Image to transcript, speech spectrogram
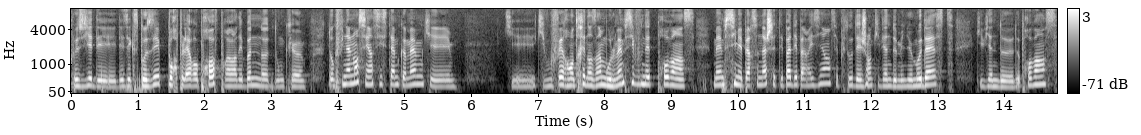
faisiez des, exposés pour plaire aux profs, pour avoir des bonnes notes. Donc, euh, finalement, c'est un système quand même qui, vous fait rentrer dans un moule, même si vous venez de province, même si mes personnages, ce pas des Parisiens, c'est plutôt des gens qui viennent de milieux modestes, qui viennent de province.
